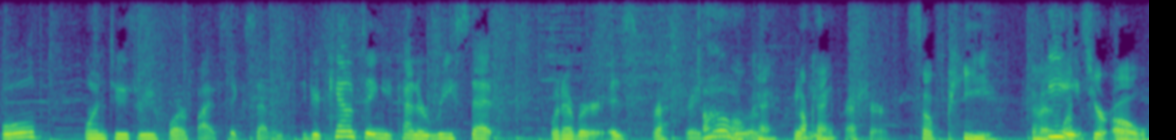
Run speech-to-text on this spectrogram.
Hold one, two, three, four, five, six, seven. Because if you're counting, you kind of reset whatever is frustrating oh, you okay. creating okay. the pressure. So P. And then P. what's your O?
